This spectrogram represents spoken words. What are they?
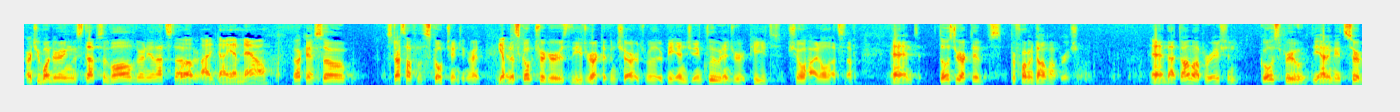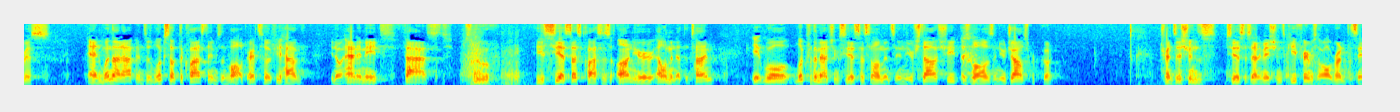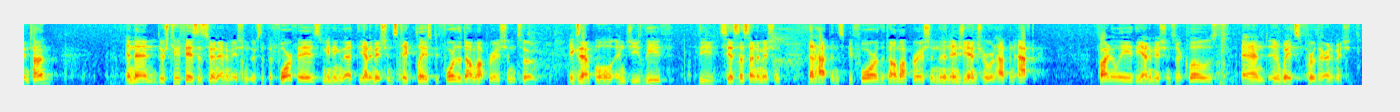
aren't you wondering the steps involved or any of that stuff? Well, I, I am now. Okay, so it starts off with scope changing, right? Yep. And the scope triggers the directive in charge, whether it be ng include, ng repeat, show hide, all that stuff. And those directives perform a DOM operation. And that DOM operation goes through the animate service, and when that happens, it looks up the class names involved, right? So if you have, you know, animate, fast, smooth, these CSS classes on your element at the time, it will look for the matching CSS elements in your style sheet as well as in your JavaScript code transitions, CSS animations, keyframes all run at the same time. And then there's two phases to an animation. There's the before phase, meaning that the animations take place before the DOM operation. So example, ng leave, the CSS animation, that happens before the DOM operation, then ng enter would happen after. Finally, the animations are closed, and it awaits further animations.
